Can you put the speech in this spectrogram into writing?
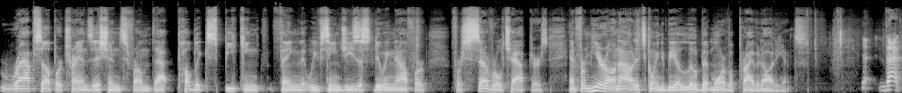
wraps up or transitions from that public speaking thing that we've seen Jesus doing now for for several chapters. And from here on out it's going to be a little bit more of a private audience. Yeah, that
